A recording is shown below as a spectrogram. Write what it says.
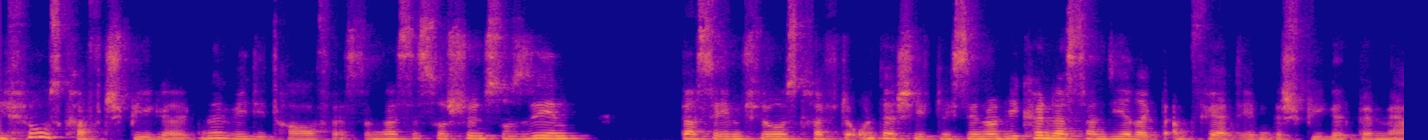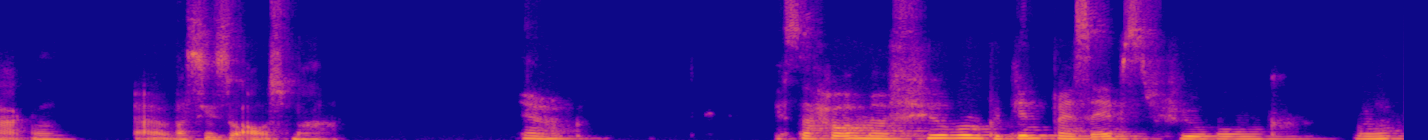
die Führungskraft spiegelt, ne, wie die drauf ist. Und das ist so schön zu sehen, dass eben Führungskräfte unterschiedlich sind und die können das dann direkt am Pferd eben gespiegelt bemerken, äh, was sie so ausmacht. Ja, ich sage auch immer, Führung beginnt bei Selbstführung. Ne?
